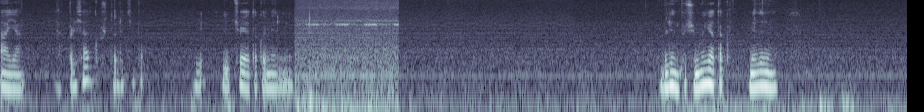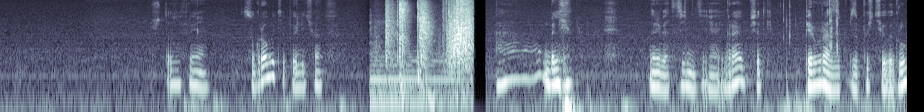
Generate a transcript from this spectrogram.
А, я, я в присядку, что ли, типа? Или что я такой медленный? Блин, почему я так медленно? Что за фигня? Сугробы типа или -а, -а блин. Ну, ребят, извините, я играю все-таки первый раз запустил игру.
